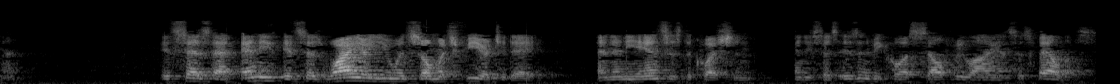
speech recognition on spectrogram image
Yeah? It says that any, it says, why are you in so much fear today? And then he answers the question, and he says, Isn't it because self reliance has failed us?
